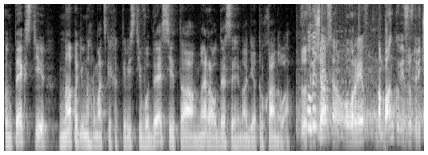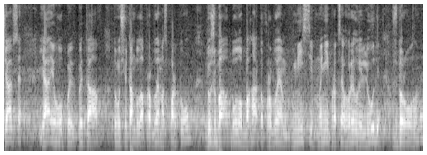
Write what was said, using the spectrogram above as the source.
контексті нападів на громадських активістів в Одесі та мера Одеси Геннадія Труханова. Зустрічався, говорив на банковій, зустрічався. Я його пи- питав, тому що там була проблема з портом. Дуже було багато проблем в місті. Мені про це говорили люди з дорогами.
